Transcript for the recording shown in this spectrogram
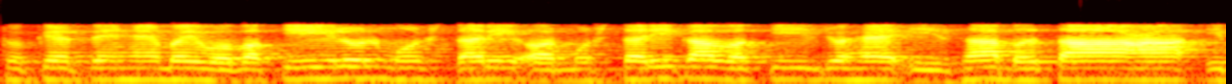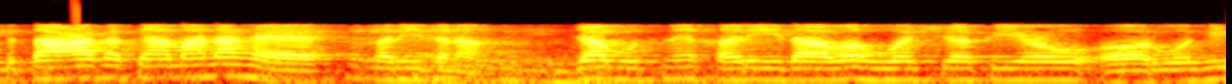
تو کہتے ہیں بھائی، وہ وکیل المشتری، اور مشتری کا وکیل جو ہے ایزا ابتا کا کیا معنی ہے؟ خریدنا۔ جب اس نے خریدا وہ شفیع اور وہی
